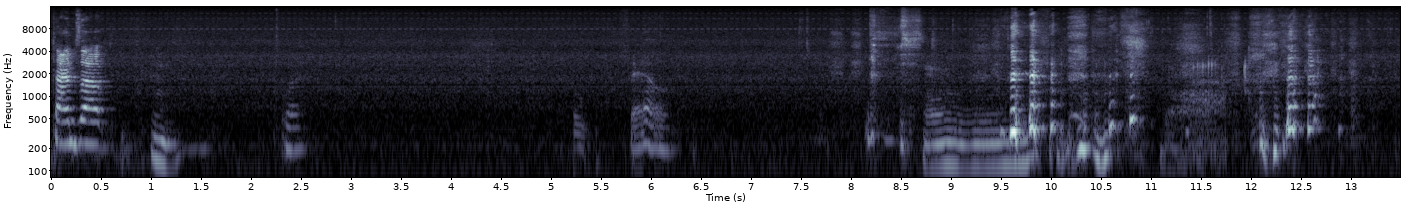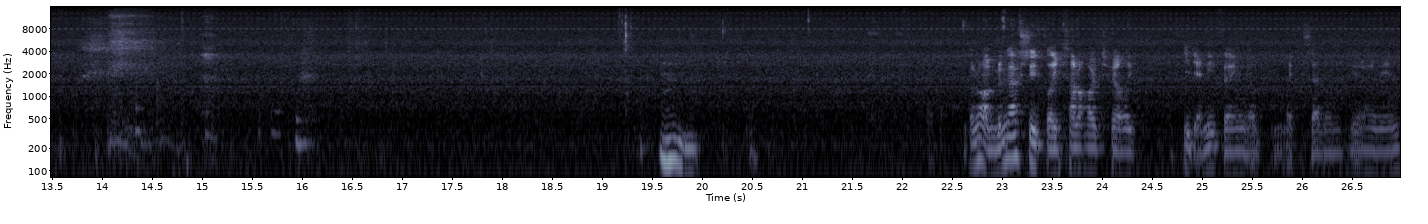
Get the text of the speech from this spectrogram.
Time's up. Mm. What? Fail. Mm. I don't know. I mean, actually, it's like kind of hard to like eat anything of like seven. You know what I mean?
